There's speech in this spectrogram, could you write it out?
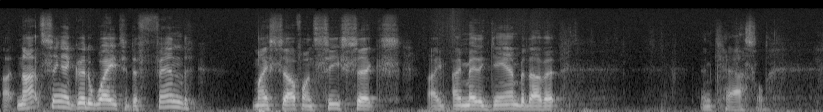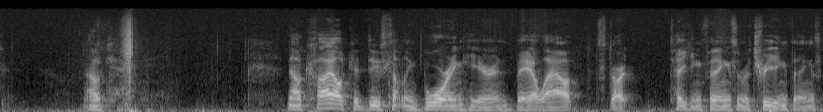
Uh, not seeing a good way to defend myself on c6, I, I made a gambit of it and castled. Okay. Now Kyle could do something boring here and bail out, start taking things and retreating things.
